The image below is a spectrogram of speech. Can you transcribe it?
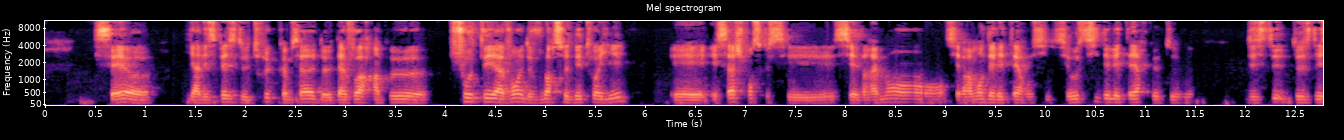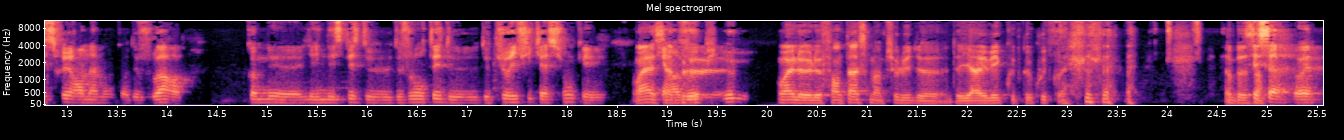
c'est euh, il y a une espèce de truc comme ça d'avoir un peu euh, fauté avant et de vouloir se nettoyer. Et, et ça, je pense que c'est c'est vraiment c'est vraiment délétère aussi. C'est aussi délétère que de, de, de se détruire en amont, quoi, de vouloir comme euh, il y a une espèce de, de volonté de, purification qui est, Ouais, c'est est un, un peu le, ouais, le, le fantasme absolu de, de y arriver coûte que coûte, quoi. C'est ça. ça, ouais.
